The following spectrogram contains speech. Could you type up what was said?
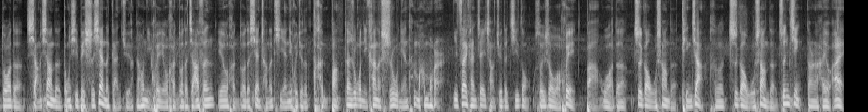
多的想象的东西被实现的感觉，然后你会有很多的加分，也有很多的现场的体验，你会觉得很棒。但如果你看了十五年的马穆尔，你再看这一场觉得激动，所以说我会把我的至高无上的评价和至高无上的尊敬，当然还有爱，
